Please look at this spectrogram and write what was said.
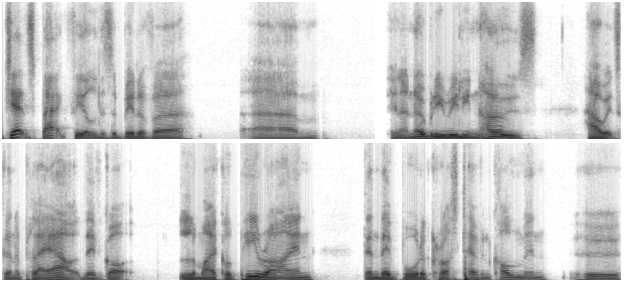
Jets backfield is a bit of a um, you know, nobody really knows how it's going to play out. They've got La'Mical Perine, then they've brought across Tevin Coleman, who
